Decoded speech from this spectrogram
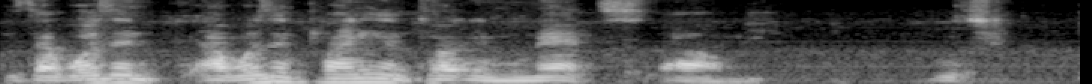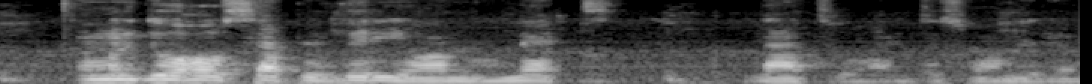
Because I wasn't, I wasn't planning on talking Mets, um, which I'm gonna do a whole separate video on the Mets. Not to. I just wanted to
